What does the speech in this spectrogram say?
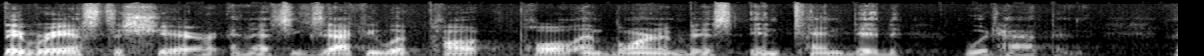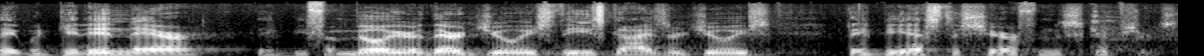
They were asked to share, and that's exactly what Paul and Barnabas intended would happen. They would get in there, they'd be familiar, they're Jewish, these guys are Jewish, they'd be asked to share from the scriptures.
